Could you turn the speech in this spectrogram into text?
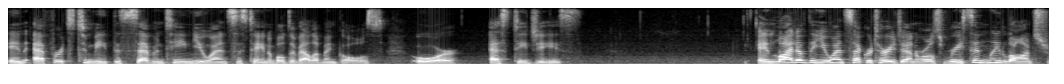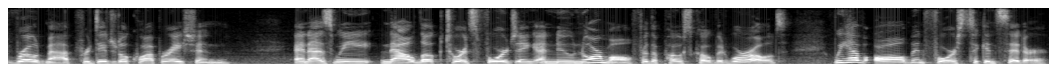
in efforts to meet the 17 UN Sustainable Development Goals, or SDGs. In light of the UN Secretary General's recently launched roadmap for digital cooperation, and as we now look towards forging a new normal for the post-COVID world, we have all been forced to consider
